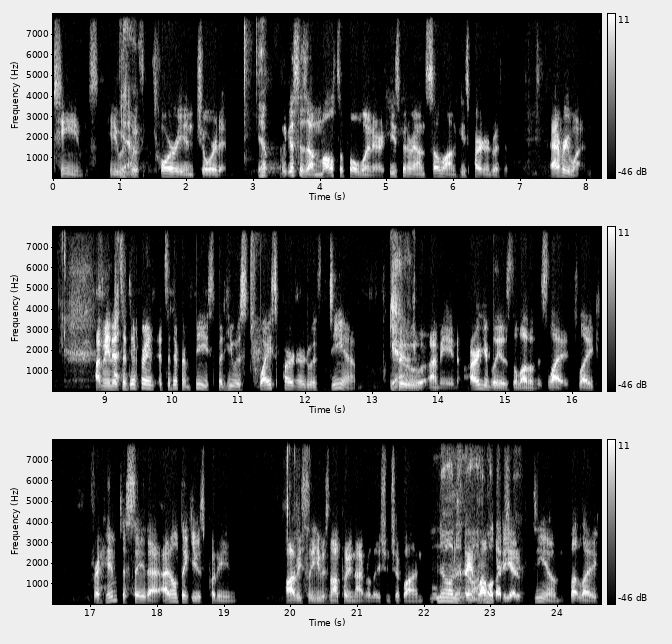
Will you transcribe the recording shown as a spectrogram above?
teams, he was yeah. with Tori and Jordan. Yep. Like this is a multiple winner. He's been around so long. He's partnered with everyone. I mean, it's a different it's a different beast, but he was twice partnered with Diem, yeah. who I mean, arguably is the love of his life. Like for him to say that, I don't think he was putting obviously he was not putting that relationship on no, no, the same no, level that he had with Diem, but like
